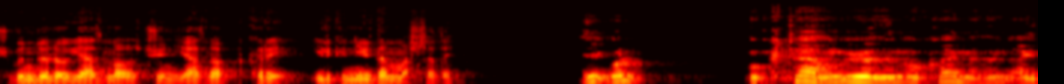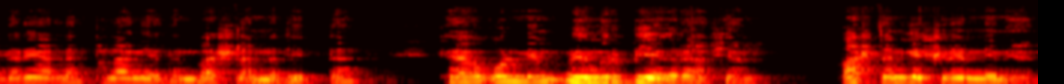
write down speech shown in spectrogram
şu gündeligi ýazmak üçin ýazmak pikiri ilki nirden başlady? Eý, ol o kitabyň özüni okaýmasaň aýdar ýaly pylan ýerden başlanma diýipdir. Sebäbi ol meň ömür biografiýam. Başdan geçiren nemem.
